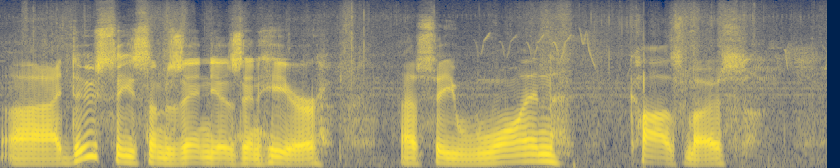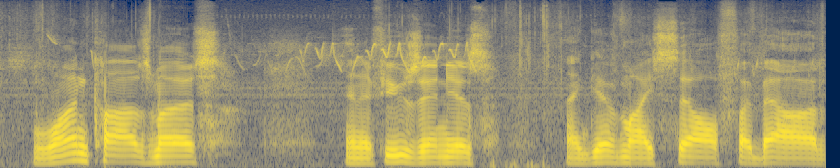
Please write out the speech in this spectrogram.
Uh, I do see some zinnias in here. I see one cosmos, one cosmos, and a few zinnias. I give myself about,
